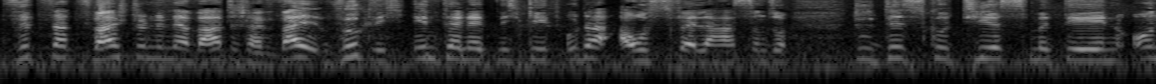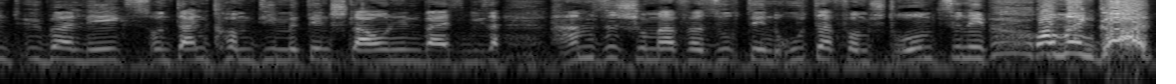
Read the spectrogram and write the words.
sitzt da zwei Stunden in der Warteschleife, weil wirklich Internet nicht geht oder Ausfälle hast und so. Du diskutierst mit denen und überlegst und dann kommen die mit den schlauen Hinweisen. Wie gesagt, haben sie schon mal versucht, den Router vom Strom zu nehmen? Oh mein Gott!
